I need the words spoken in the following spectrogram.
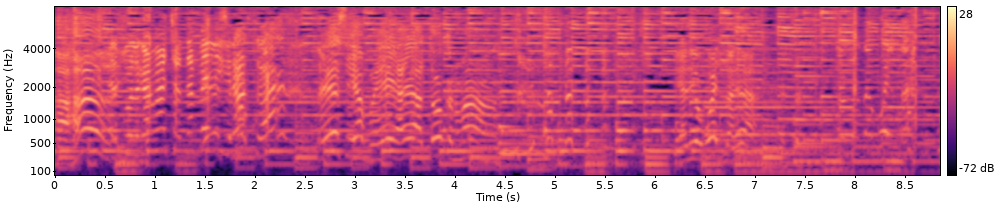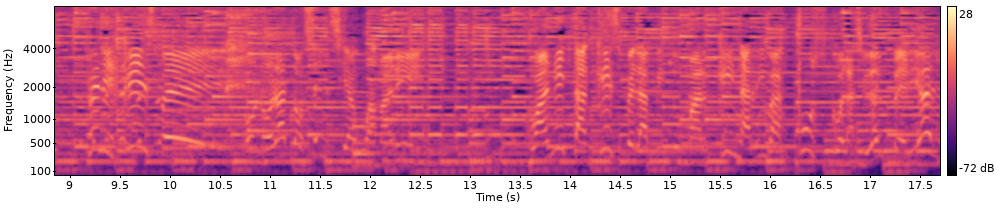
Ajá. El pulgamacho está peligroso, ¿ah? Ese ya fue, ahí al toque nomás. Ya dio vuelta ya. Vuelta. Félix Quispe, Honorato Cencia Guamarín, Juanita Quispe, la Pitumarquina, arriba Cusco, la ciudad imperial.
